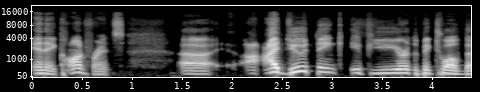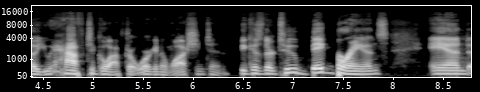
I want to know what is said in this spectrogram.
in a conference. Uh, I do think if you're the Big 12, though, you have to go after Oregon and Washington because they're two big brands. And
